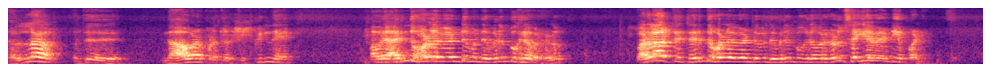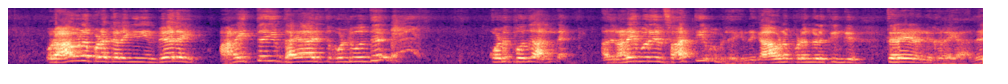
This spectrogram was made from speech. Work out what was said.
இதெல்லாம் வந்து இந்த ஆவணப்படத்திற்கு பின்னே அவரை அறிந்து கொள்ள வேண்டும் என்று விரும்புகிறவர்களும் வரலாற்றை தெரிந்து கொள்ள வேண்டும் என்று விரும்புகிறவர்களும் செய்ய வேண்டிய பணி. ஒரு ஆவணப்பட கலைஞரின் வேலை அனைத்தையும் தயாரித்து கொண்டு வந்து கொடுப்பது அல்ல. அது நடைமுறையில் சாத்தியமும் இல்லை. இன்றைக்கு ஆவணப்படங்களுக்கு இங்கு திரையரங்கு கிடையாது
